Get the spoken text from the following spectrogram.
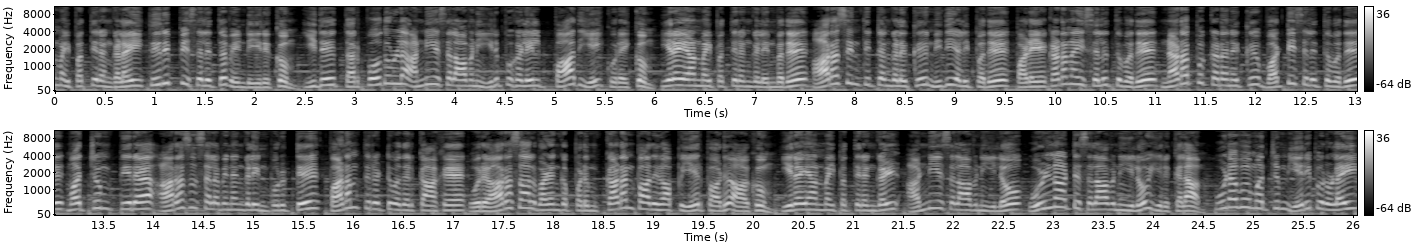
பத்திரங்களை திருப்பி செலுத்த வேண்டியிருக்கும். இது தற்போதுள்ள அந்நிய செலாவணி இருப்புகளில் பாதியை குறைக்கும். இறையாண்மை பத்திரங்கள் என்பது அரசின் திட்டங்களுக்கு நிதியளிப்பது பழைய கடனை செலுத்துவது நடப்பு கடனுக்கு வட்டி செலுத்துவது மற்றும் பிற அரசு செலவினங்களின் பொருட்டு பணம் திரட்டுவதற்காக ஒரு அரசால் வழங்கப்படும் கடன் பாதுகாப்பு ஏற்பாடு ஆகும். இறையாண்மை பத்திரங்கள் அந்நிய செலாவணியிலோ உள்நாட்டு செலாவணியிலோ இருக்கலாம். உணவு மற்றும் எரிபொருளை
